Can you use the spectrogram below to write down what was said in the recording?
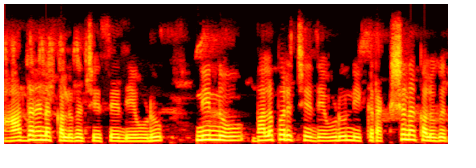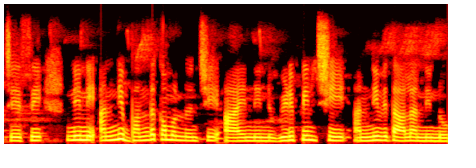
ఆదరణ కలుగ చేసే దేవుడు నిన్ను బలపరిచే దేవుడు నీకు రక్షణ కలుగ చేసి నిన్ను అన్ని బంధకముల నుంచి ఆయన నిన్ను విడిపించి అన్ని విధాలా నిన్ను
